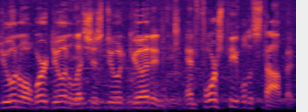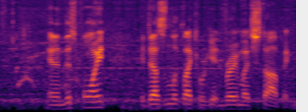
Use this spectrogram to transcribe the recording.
doing what we're doing. Let's just do it good and, and force people to stop it. And at this point, it doesn't look like we're getting very much stopping.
